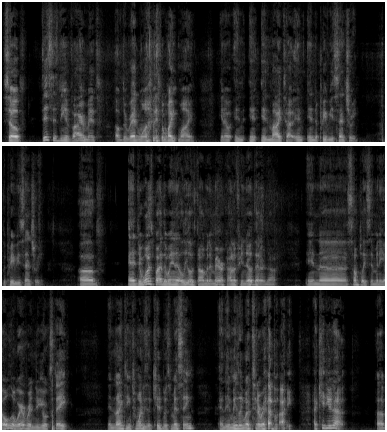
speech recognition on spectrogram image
So this is the environment of the red wine and the white wine. You know, in in, in my time in, in the previous century, the previous century. Um, and there was, by the way, an Alilas Dam in America. I don't know if you know that or not. In uh, someplace in Mineola, wherever in New York State, in 1920s, a kid was missing, and they immediately went to the rabbi. I kid you not. Uh,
